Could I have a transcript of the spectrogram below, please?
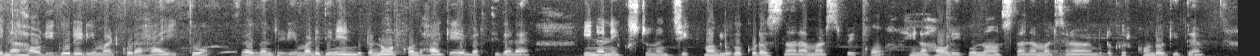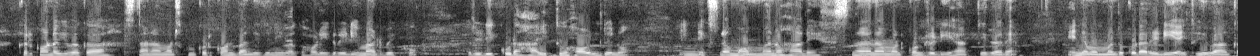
ಇನ್ನು ಅವಳಿಗೂ ರೆಡಿ ಮಾಡಿಕೊಡ ಆಯಿತು ಇವಾಗ ನಾನು ರೆಡಿ ಮಾಡಿದ್ದೀನಿ ಅಂದ್ಬಿಟ್ಟು ನೋಡ್ಕೊಂಡು ಹಾಗೆ ಬರ್ತಿದ್ದಾಳೆ. ಇನ್ನು ನೆಕ್ಸ್ಟು ನನ್ನ ಚಿಕ್ಕ ಮಗಳಿಗೂ ಕೂಡ ಸ್ನಾನ ಮಾಡಿಸ್ಬೇಕು. ಇನ್ನು ಅವಳಿಗೂ ಸ್ನಾನ ಮಾಡಿಸೋಣ ಅಂದ್ಬಿಟ್ಟು ಕರ್ಕೊಂಡೋಗಿದ್ದೆ ಕರ್ಕೊಂಡೋಗಿ ಇವಾಗ ಸ್ನಾನ ಮಾಡಿಸ್ಕೊಂಡು ಕರ್ಕೊಂಡು ಬಂದಿದ್ದೀನಿ. ಇವಾಗ ಅವಳಿಗೆ ರೆಡಿ ಮಾಡಬೇಕು. ರೆಡಿ ಕೂಡ ಆಯಿತು ಅವಳ್ದು ಇನ್ನು ನೆಕ್ಸ್ಟ್ ನಮ್ಮ ಅಮ್ಮನೂ ಹಾಗೆ ಸ್ನಾನ ಮಾಡ್ಕೊಂಡು ರೆಡಿ ಆಗ್ತಿದ್ದಾರೆ. ಇನ್ನು ನಮ್ಮಮ್ಮದು ಕೂಡ ರೆಡಿ ಆಯಿತು. ಇವಾಗ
